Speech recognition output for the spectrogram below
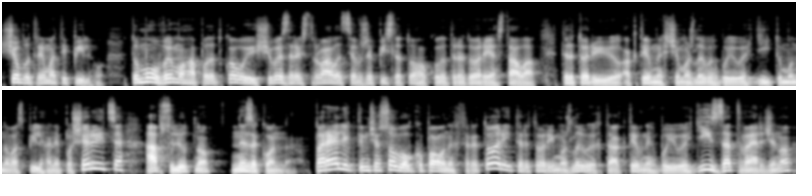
щоб отримати пільгу. Тому вимога податкової, що ви зареєструвалися вже після того, коли територія стала територією активних чи можливих бойових дій, тому на вас пільга не поширюється, абсолютно незаконна. Перелік тимчасово окупованих територій, територій можливих та активних бойових дій затверджено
